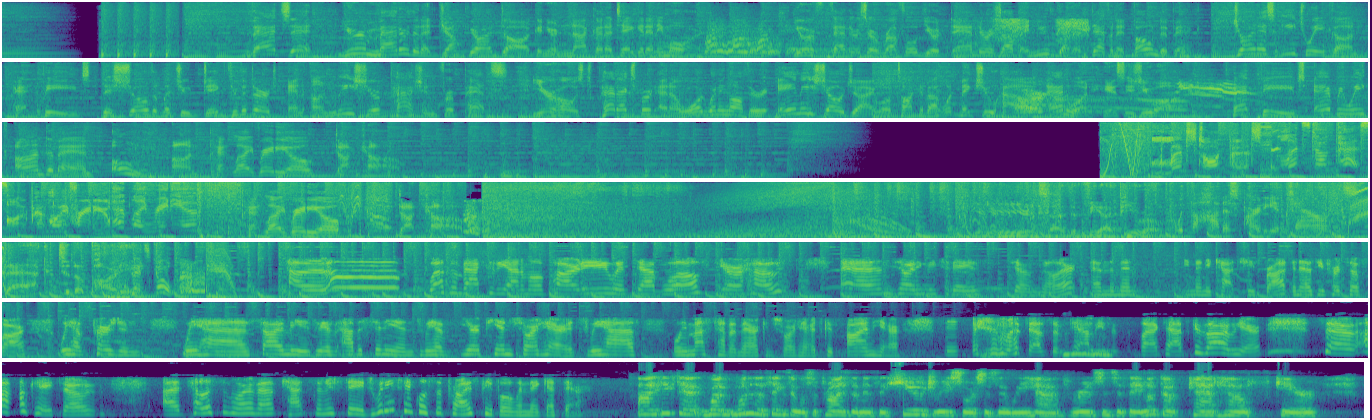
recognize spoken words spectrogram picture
That's it. You're madder than a junkyard dog, and you're not going to take it anymore. Your feathers are ruffled, your dander is up, and you've got a definite bone to pick. Join us each week on Pet Peeves, the show that lets you dig through the dirt and unleash your passion for pets. Your host, pet expert, and award winning author Amy Shojai will talk about what makes you howl and what hisses you off. Pet Peeves every week on demand, only on PetLifeRadio.com. Let's talk pets Let's talk pets. on Pet Life Radio. Pet Life Radio. PetLifeRadio.com. You're, you're, you're inside the VIP room. With the hottest party in town. Back to the party. Let's go. Hello! Welcome back to the Animal Party with Deb Wolf, your host. And joining me today is Joan Miller and the many, many cats she's brought. And as you've heard so far, we have Persians, we have Siamese, we have Abyssinians, we have European short-hairs, we have, well, we must have American short-hairs because I'm here. We must have some tabbies and some black cats because I'm here. So, uh, okay, Joan. Uh, tell us some more about Cat Center Stage. What do you think will surprise people when they get there? I think that one, one of the things that will surprise them is the huge resources that we have. For instance, if they look up cat health care,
